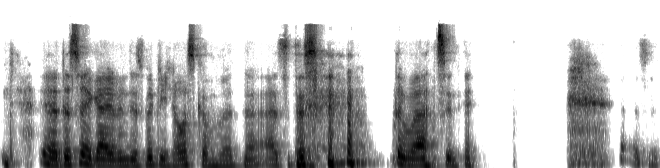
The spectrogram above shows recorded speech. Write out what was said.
Ja, das wäre geil, wenn das wirklich rauskommen wird. Ne? Also das der Wahnsinn. Also,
